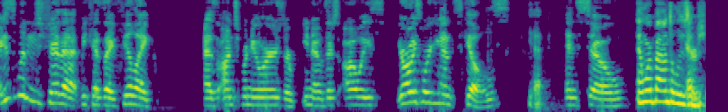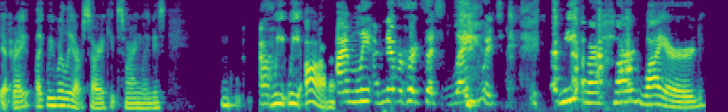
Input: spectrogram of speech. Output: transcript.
I just wanted to share that because I feel like as entrepreneurs or you know, there's always you're always working on skills. Yeah. And so And we're bound to lose our shit, right? Like we really are. Sorry, I keep swearing, ladies. Uh, we we are. I'm le- I've never heard such language. we are hardwired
